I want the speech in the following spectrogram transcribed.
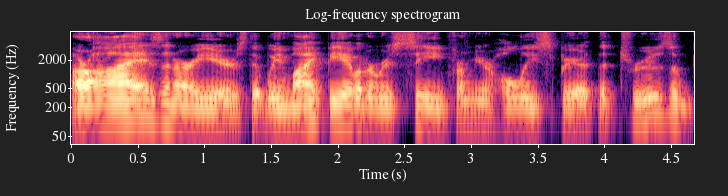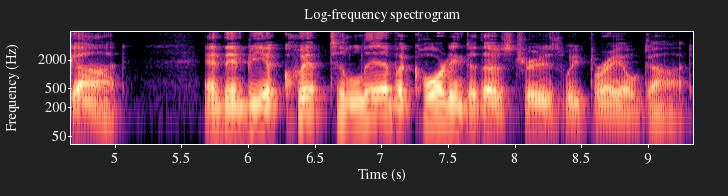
our eyes and our ears, that we might be able to receive from your Holy Spirit the truths of God, and then be equipped to live according to those truths, we pray, O God,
